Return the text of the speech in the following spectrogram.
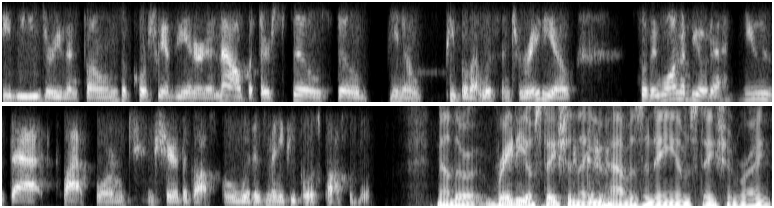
TVs or even phones. Of course, we have the internet now, but there's still still you know people that listen to radio. So they want to be able to use that platform to share the gospel with as many people as possible. Now, the radio station that you have is an AM station, right?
